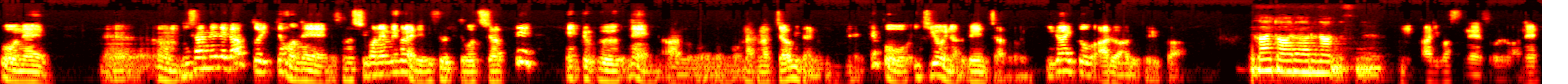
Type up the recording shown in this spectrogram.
構ね、えーうん、2、3年でガッといってもね、その4、5年目ぐらいでスって落ちちゃって、結局ね、あの、なくなっちゃうみたいな、ね。結構勢いのあるベンチャーとか、意外とあるあるというか、意外とあるあるなんですね。うんありますね、それはね。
